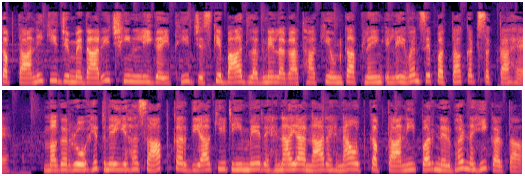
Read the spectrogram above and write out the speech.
कप्तानी की ज़िम्मेदारी छीन ली गई थी, जिसके बाद लगने लगा था कि उनका प्लेइंग इलेवन से पत्ता कट सकता है। मगर रोहित ने यह साफ़ कर दिया कि टीम में रहना या ना रहना उप कप्तानी पर निर्भर नहीं करता।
